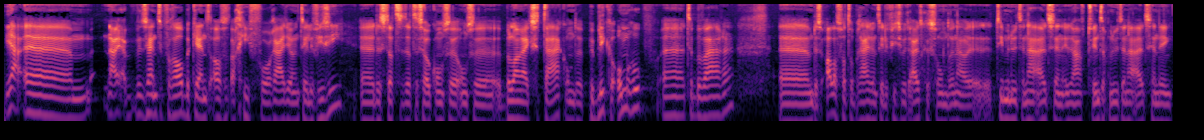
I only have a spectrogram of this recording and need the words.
Ja, ehm, nou ja, we zijn natuurlijk vooral bekend als het archief voor radio en televisie. Eh, dus dat, dat is ook onze, onze belangrijkste taak om de publieke omroep eh, te bewaren. Ehm, dus alles wat op radio en televisie wordt uitgezonden, nou, eh, 10 minuten na uitzending, nou, 20 minuten na uitzending,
